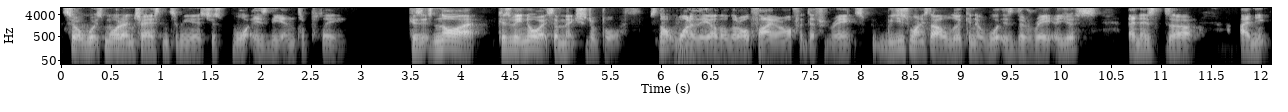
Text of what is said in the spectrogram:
So what's more interesting to me is just what is the interplay? Because it's not because we know it's a mixture of both. It's not Mm. one or the other. They're all firing off at different rates. We just want to start looking at what is the rate of use and is the I need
